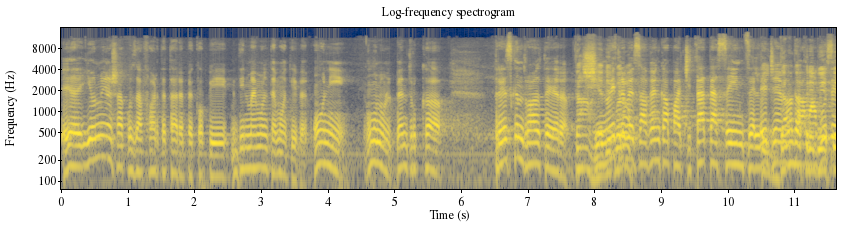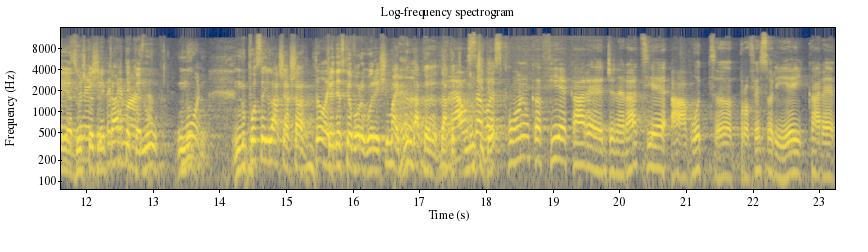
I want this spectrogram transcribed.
da. E, Eu nu i-aș acuza foarte tare pe copii din mai multe motive. Unii, unul, pentru că trăiesc într-o altă eră Da, și e noi adevărat. trebuie să avem capacitatea să înțelegem Păi da, că dar am trebuie avut să-i aduci emisiune către și pe carte, tema că nu, asta. nu, Bun. nu poți să-i lași așa. Doi. Credeți că vor, vor ieși mai bun dacă, dacă Vreau nu să vă citesc? spun că fiecare generație a avut uh, profesorii ei care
